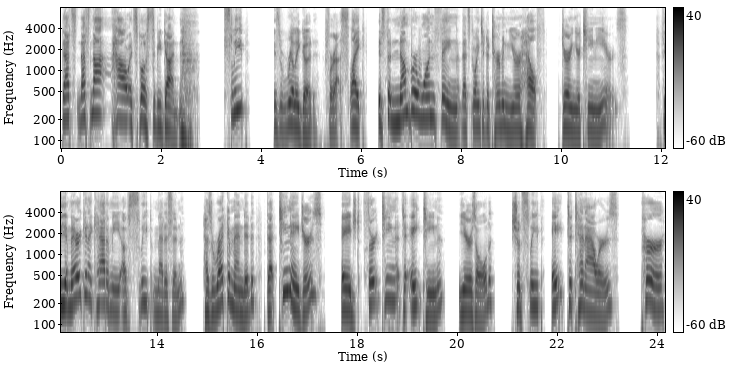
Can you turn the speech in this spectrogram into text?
that's that's not how it's supposed to be done. sleep is really good for us. Like it's the number one thing that's going to determine your health during your teen years. The American Academy of Sleep Medicine has recommended that teenagers aged 13 to 18 years old should sleep 8 to 10 hours per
